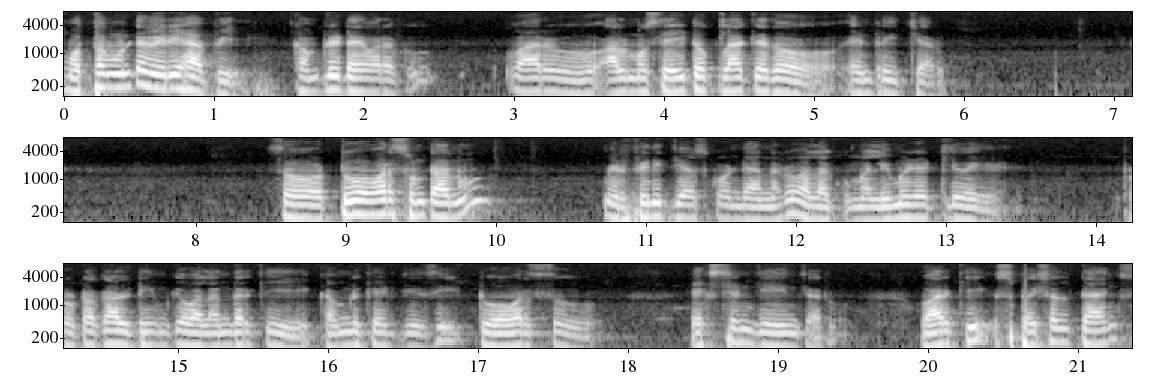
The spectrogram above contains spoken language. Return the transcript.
మొత్తం ఉంటే వెరీ హ్యాపీ కంప్లీట్ అయ్యే వరకు. వారు ఆల్మోస్ట్ ఎయిట్ ఓ క్లాక్ ఏదో ఎంట్రీ ఇచ్చారు. సో టూ అవర్స్ ఉంటాను. మీరు ఫినిష్ చేసుకోండి అన్నారు వాళ్ళకు మళ్ళీ ఇమీడియట్లీ ప్రోటోకాల్ టీంకి వాళ్ళందరికీ కమ్యూనికేట్ చేసి టూ అవర్స్ ఎక్స్టెండ్ చేయించారు. వారికి స్పెషల్ థ్యాంక్స్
